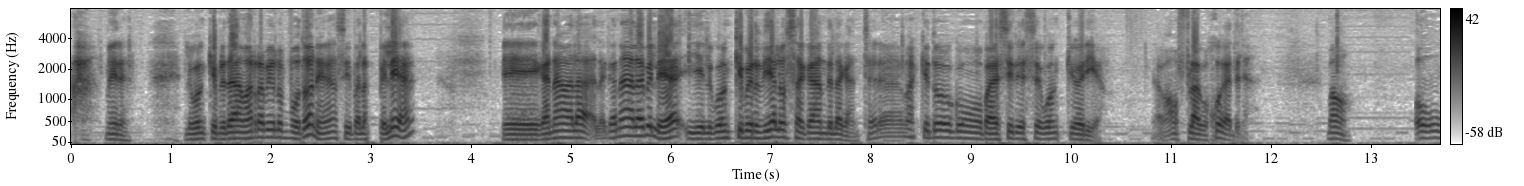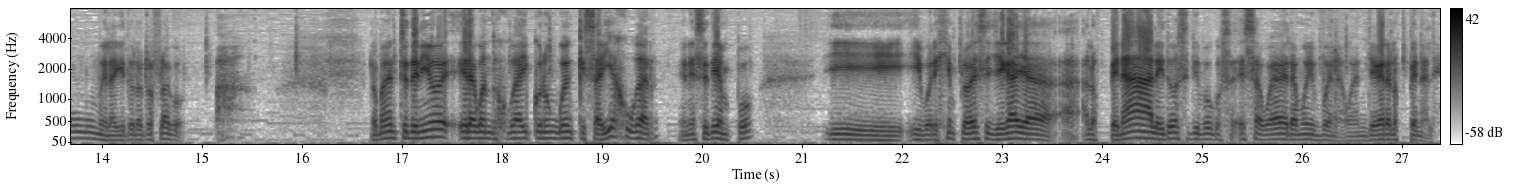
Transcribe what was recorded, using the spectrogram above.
Ah, mira. El weón que apretaba más rápido los botones, así para las peleas eh, ganaba, la, ganaba la pelea y el guan que perdía lo sacaban de la cancha. Era más que todo como para decir ese guan que vería. vamos flaco, juégatela. Vamos. Oh, me la quitó el otro flaco. Ah. Lo más entretenido era cuando jugáis con un guan que sabía jugar en ese tiempo. Y, por ejemplo a veces llegáis a, los penales y todo ese tipo de cosas. Esa weá era muy buena, weón, llegar a los penales.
